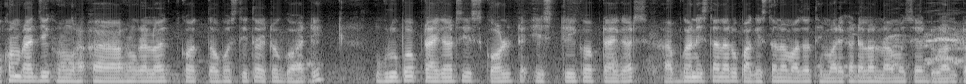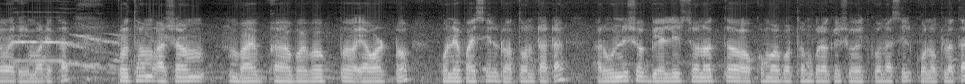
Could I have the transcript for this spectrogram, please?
অসম ৰাজ্যিক সংগ্ৰহালয়ত অৱস্থিত এইটো Guwahati. Group of tigers is called streak of tigers. Afghanistan আৰু পাকিস্তানৰ মাজত সীমাৰেখাডালৰ নাম হৈছে দুৰান্ত সীমাৰেখা। প্ৰথম আছাম বৈভৱ এৱাৰ্ডটো কোনে পাইছিল? ৰতন টাটা। আৰু ঊনৈছশ বিয়াল্লিছ চনত অসমৰ প্ৰথমগৰাকী শ্বহীদ কোন আছিল? কনকলতা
